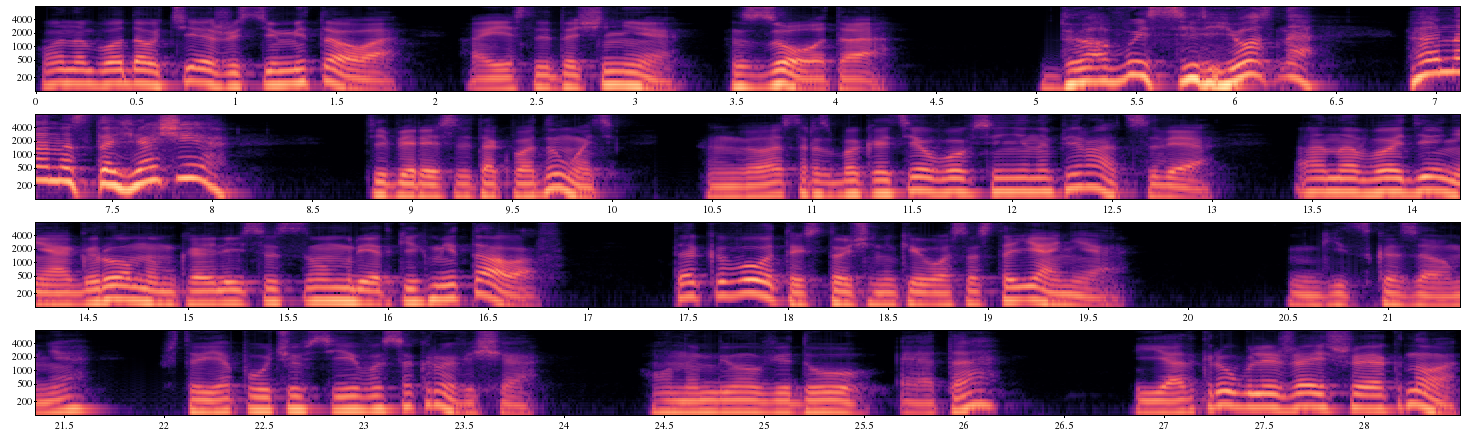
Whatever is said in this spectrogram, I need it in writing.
он обладал тяжестью металла, а если точнее, золота. Да вы серьезно? Она настоящая? Теперь, если так подумать, глаз разбогател вовсе не на пиратстве, а на владении огромным количеством редких металлов. Так вот источник его состояния. Гид сказал мне, что я получу все его сокровища. Он имел в виду это? Я открыл ближайшее окно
